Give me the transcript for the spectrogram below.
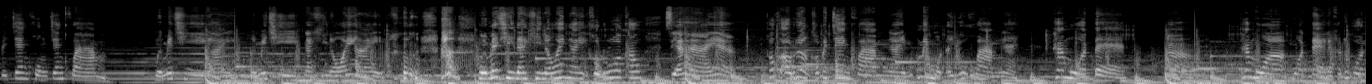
ไปแจ้งคงแจ้งความ เหมือนแม่ชีไง เหมือนแม่ชีนาคีน้อยไง เหมือนแม่ชีนาคีน้อยไงเขารู้ว่าเขาเสียหายอะเขาก็เอาเรื่องเขาไปแจ้งความไง มันก็ไม่หมดอายุความไง ถ้ามัวแต่ถ้ามัวมัวแต่นะคะทุกคน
